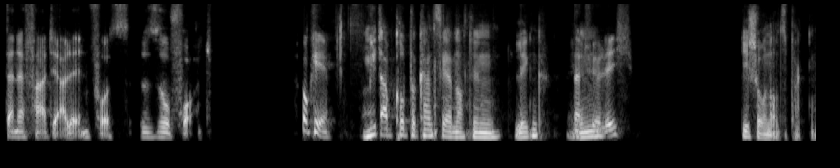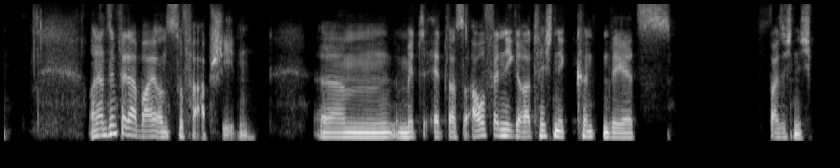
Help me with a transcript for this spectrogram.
dann erfahrt ihr alle Infos sofort. Okay. Meetup-Gruppe kannst du ja noch den Link natürlich die Shownotes packen. Und dann sind wir dabei, uns zu verabschieden. Ähm, mit etwas aufwendigerer Technik könnten wir jetzt, weiß ich nicht,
